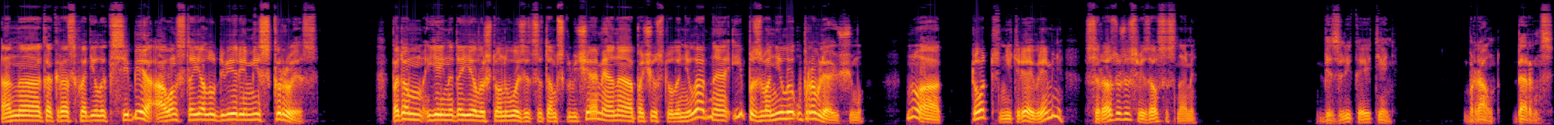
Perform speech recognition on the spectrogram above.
Она как раз входила к себе, а он стоял у двери мисс Круэс. Потом ей надоело, что он возится там с ключами, она почувствовала неладное и позвонила управляющему. Ну, а тот, не теряя времени, сразу же связался с нами. Безликая тень. Браун, Бернс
